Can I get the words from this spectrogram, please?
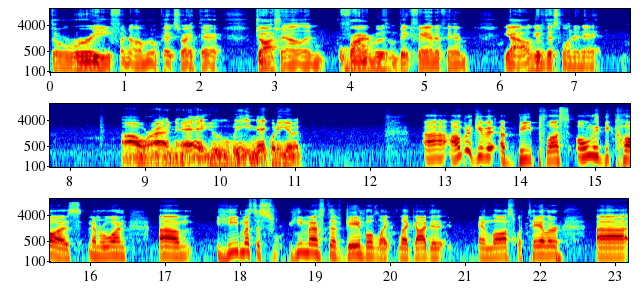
three phenomenal picks right there. Josh Allen, Freiermuth, I'm a big fan of him. Yeah, I'll give this one an A. All right, an A. Ooh, wee. Nick, what do you give it? Uh, I'm going to give it a B plus, only because number one, um, he must have he must have gambled like like I did and lost with Taylor. Uh,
